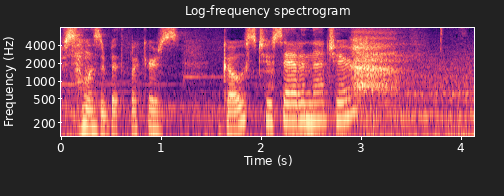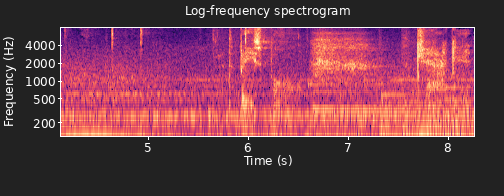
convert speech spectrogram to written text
Is Elizabeth Wicker's ghost who sat in that chair? The baseball, the jacket.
